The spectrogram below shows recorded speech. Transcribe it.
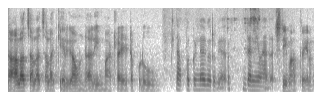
చాలా చాలా చాలా కేర్గా ఉండాలి మాట్లాడేటప్పుడు. తప్పకుండా గురుగారు. ధన్యవాదాలు. శ్రీమాత్రే నమ.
